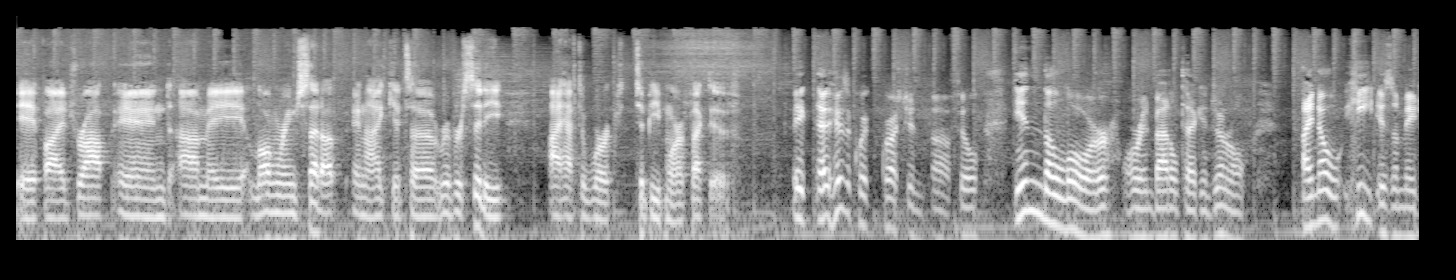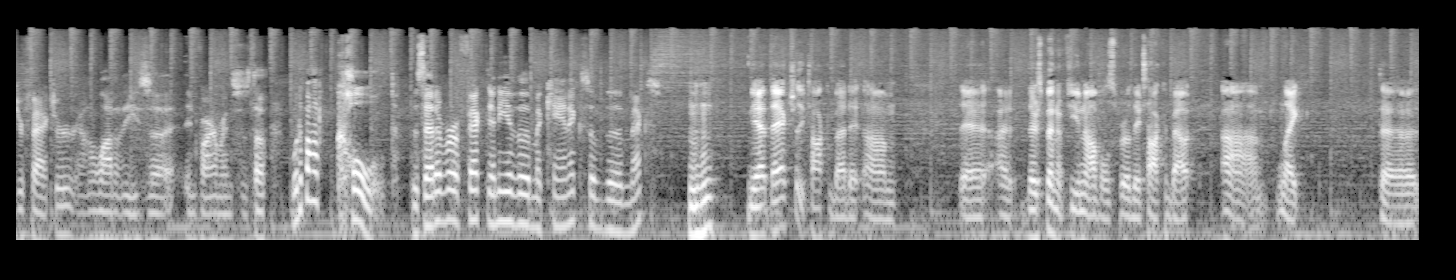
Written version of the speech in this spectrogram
If I drop and I'm a long range setup and I get to River City, I have to work to be more effective. Hey, uh, here's a quick question, uh, Phil. In the lore or in BattleTech in general, I know heat is a major factor in a lot of these uh, environments and stuff. What about cold? Does that ever affect any of the mechanics of the mechs? Mm-hmm. Yeah, they actually talk about it. Um, the, there's been a few novels where they talk about um, like the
